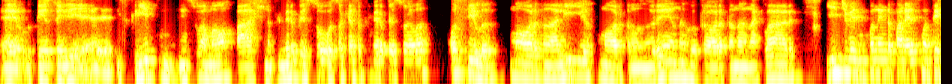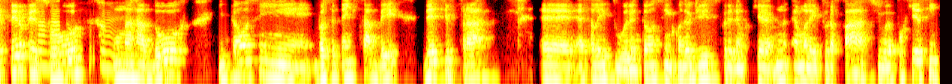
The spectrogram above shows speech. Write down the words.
É, o texto ele é escrito em sua maior parte na primeira pessoa, só que essa primeira pessoa ela oscila. Uma hora está na Lia, uma hora está na Lorena, outra hora está na Ana Clara, e de vez em quando ainda aparece uma terceira pessoa, narrador. É. um narrador. Então, assim, você tem que saber decifrar é, essa leitura. Então, assim, quando eu disse, por exemplo, que é, é uma leitura fácil, é porque, assim,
